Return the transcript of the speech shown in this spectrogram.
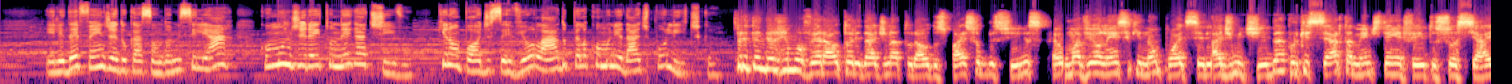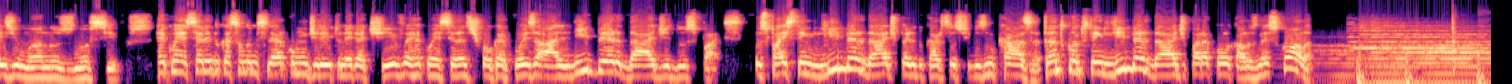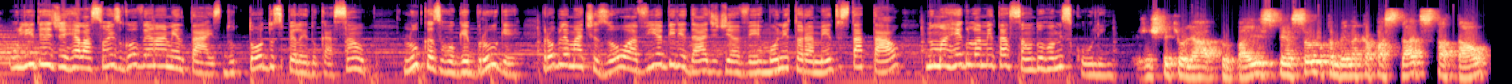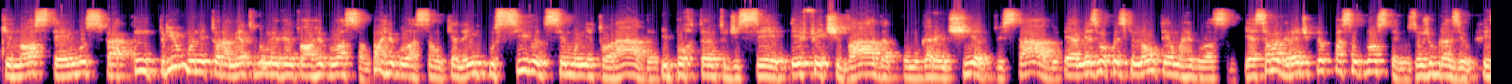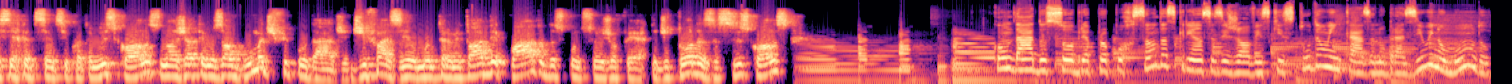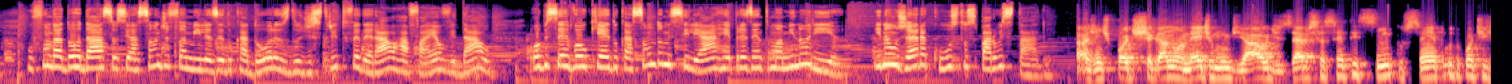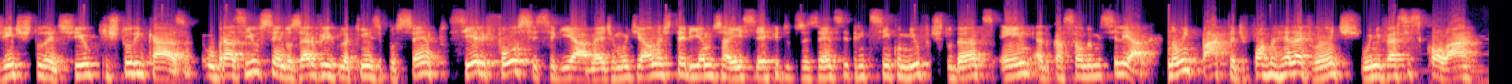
Ele defende a educação domiciliar como um direito negativo, que não pode ser violado pela comunidade política. Pretender remover a autoridade natural dos pais sobre os filhos é uma violência que não pode ser admitida, porque certamente tem efeitos sociais e humanos nocivos. Reconhecer a educação domiciliar como um direito negativo é reconhecer, antes de qualquer coisa, a liberdade dos pais. Os pais têm liberdade para educar seus filhos em casa, tanto quanto têm liberdade para colocá-los na escola. O líder de relações governamentais do Todos pela Educação, Lucas Rogebrugger, problematizou a viabilidade de haver monitoramento estatal numa regulamentação do homeschooling. A gente tem que olhar para o país pensando também na capacidade estatal que nós temos para cumprir o monitoramento de uma eventual regulação. Uma regulação que é impossível de ser monitorada e, portanto, de ser efetivada como garantia do Estado é a mesma coisa que não ter uma regulação. E essa é uma grande preocupação que nós temos. Hoje o Brasil tem cerca de 150 mil escolas, nós já temos alguma dificuldade de fazer o monitoramento adequado das condições de oferta de todas essas escolas. Com dados sobre a proporção das crianças e jovens que estudam em casa no Brasil e no mundo, o fundador da Associação de Famílias Educadoras do Distrito Federal, Rafael Vidal, observou que a educação domiciliar representa uma minoria e não gera custos para o Estado a gente pode chegar numa média mundial de 0,65% do contingente estudantil que estuda em casa. O Brasil sendo 0,15%, se ele fosse seguir a média mundial, nós teríamos aí cerca de 235 mil estudantes em educação domiciliar. Não impacta de forma relevante o universo escolar.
